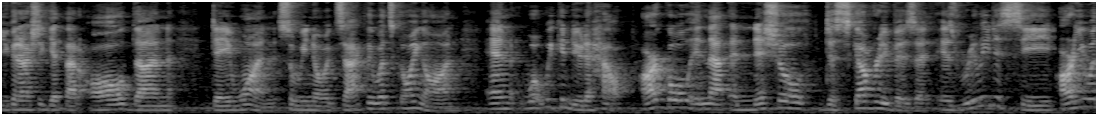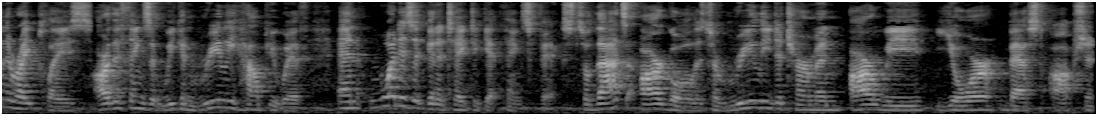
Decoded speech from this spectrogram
You can actually get that all done day one so we know exactly what's going on and what we can do to help. Our goal in that initial discovery visit is really to see are you in the right place? Are there things that we can really help you with? And what is it going to take to get things fixed? So that's our goal is to really determine are we your best option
